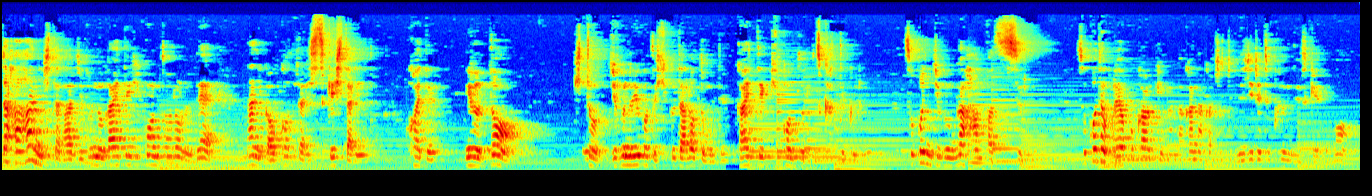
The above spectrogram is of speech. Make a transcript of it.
じゃ母にしたら自分の外的コントロールで何か怒ったりしつけしたりこうやって言うときっと自分の言うこと聞くだろうと思って外的コントロール使ってくる。そこに自分が反発する。そこで親子関係がなかなかちょっとねじれてくるんですけれども。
